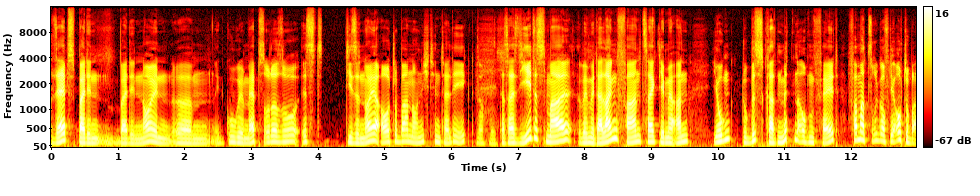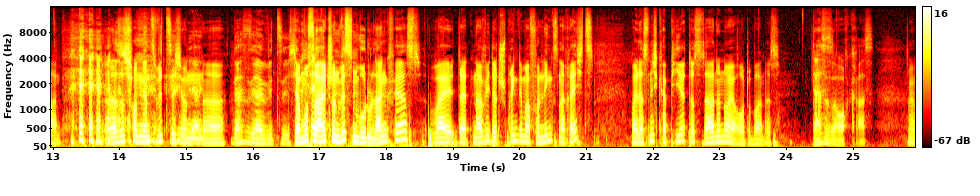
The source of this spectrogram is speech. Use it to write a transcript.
selbst bei den, bei den neuen ähm, Google Maps oder so ist diese neue Autobahn noch nicht hinterlegt. Noch nicht. Das heißt, jedes Mal, wenn wir da lang fahren, zeigt ihr mir an, Jung, du bist gerade mitten auf dem Feld, fahr mal zurück auf die Autobahn. das ist schon ganz witzig und Ja. äh, das ist ja witzig. da musst du halt schon wissen, wo du lang fährst, weil das Navi, das springt immer von links nach rechts, weil das nicht kapiert, dass da eine neue Autobahn ist. Das ist auch krass. Ja.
